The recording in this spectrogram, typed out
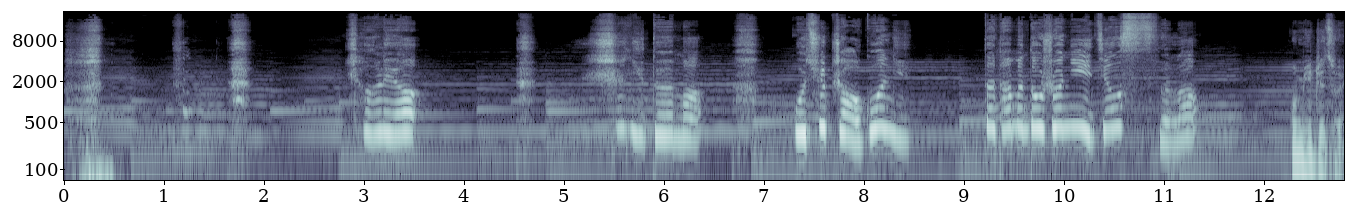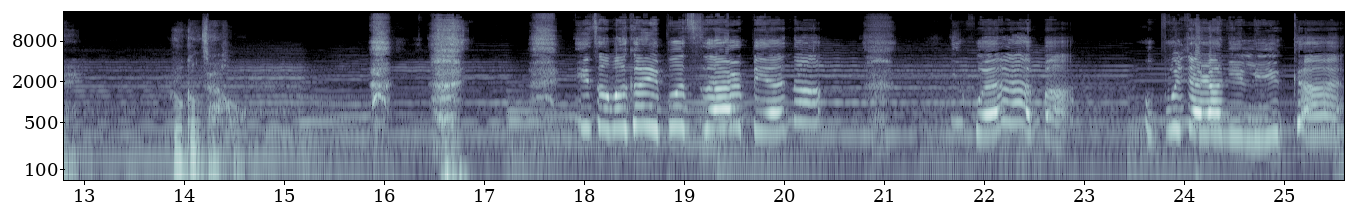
程玲，是你对吗？我去找过你，但他们都说你已经死了。我抿着嘴，如鲠在喉。你怎么可以不辞而别呢？你回来吧，我不想让你离开。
